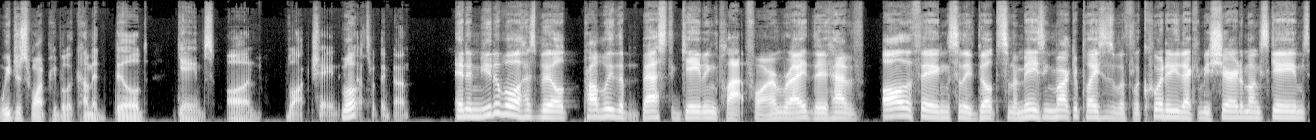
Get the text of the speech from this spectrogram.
We just want people to come and build games on blockchain. Well, that's what they've done. And Immutable has built probably the best gaming platform, right? They have all the things. So they've built some amazing marketplaces with liquidity that can be shared amongst games.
